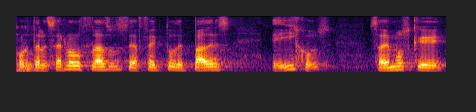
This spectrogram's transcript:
fortalecer los lazos de afecto de padres e hijos. Sabemos que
